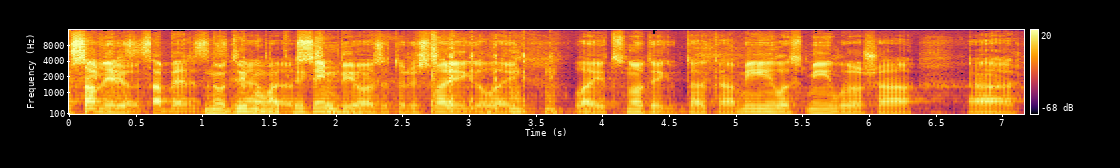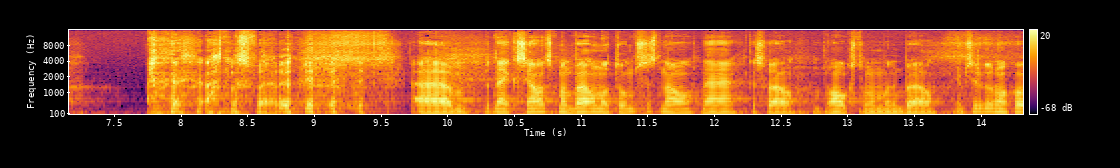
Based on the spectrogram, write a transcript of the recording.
Tā savirz, sabērz. No dzimuma atkarīgs. Simbioze tur ir svarīga, lai, lai tas notiek tā kā mīlas, mīlošā uh, atmosfērā. Um, bet nē, kas jauns, man bail no tumsas nav. Nē, kas vēl no augstuma man ir bail. Jums ir no, ko,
